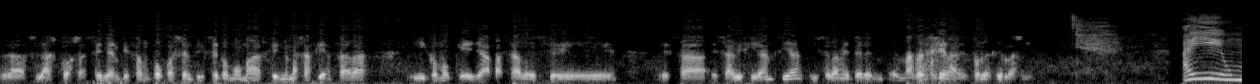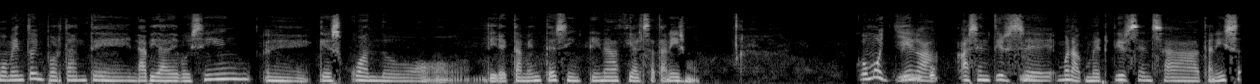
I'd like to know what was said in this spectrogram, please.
las, las cosas. Ella empieza un poco a sentirse como más firme, más afianzada y como que ya ha pasado ese, esa, esa vigilancia y se va a meter en, en más regionales, por decirlo así. Hay un momento importante en la vida de Boisin eh, que es cuando directamente se inclina hacia el satanismo. ¿Cómo llega a sentirse, bueno, a convertirse en satanista?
